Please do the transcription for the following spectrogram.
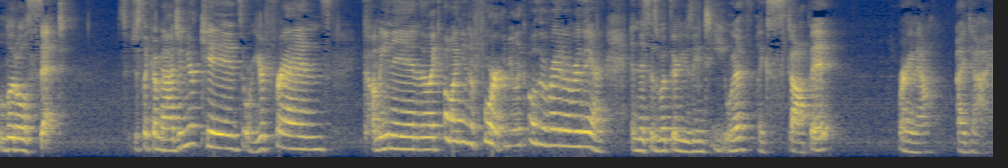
little set. So just like imagine your kids or your friends coming in and they're like, oh, I need a fork. And you're like, oh, they're right over there. And this is what they're using to eat with. Like, stop it right now. I die.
